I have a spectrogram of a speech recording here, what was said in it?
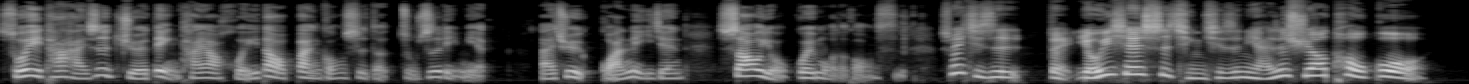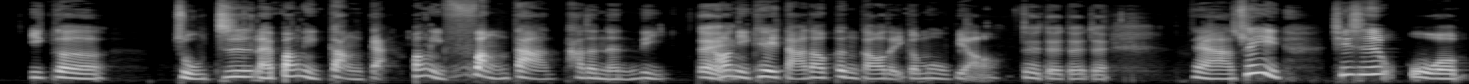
所以他还是决定他要回到办公室的组织里面来去管理一间稍有规模的公司。所以其实对有一些事情，其实你还是需要透过一个组织来帮你杠杆，帮你放大他的能力。对，然后你可以达到更高的一个目标。对对对对，对啊！所以其实我，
